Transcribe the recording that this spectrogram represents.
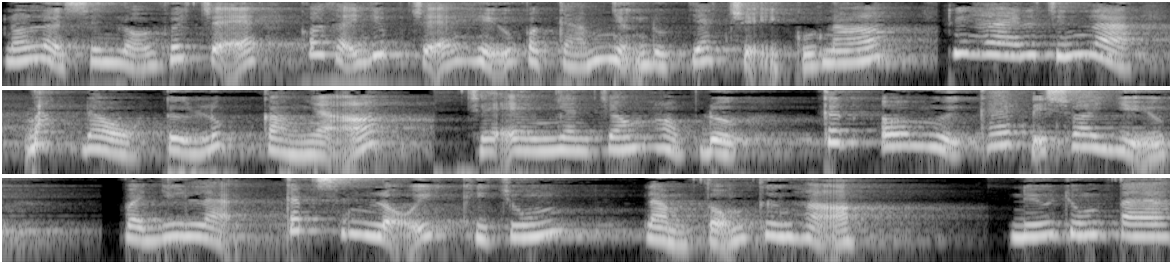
nói lời xin lỗi với trẻ có thể giúp trẻ hiểu và cảm nhận được giá trị của nó. Thứ hai đó chính là bắt đầu từ lúc còn nhỏ. Trẻ em nhanh chóng học được cách ôm người khác để xoa dịu và như là cách xin lỗi khi chúng làm tổn thương họ. Nếu chúng ta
